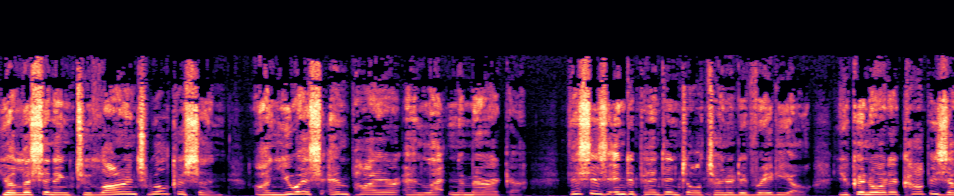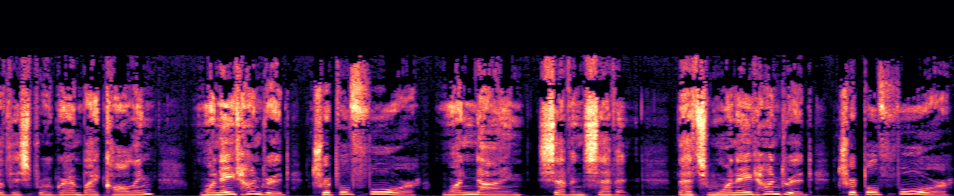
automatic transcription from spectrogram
You're listening to Lawrence Wilkerson on U.S. Empire and Latin America. This is Independent Alternative Radio. You can order copies of this program by calling 1 800 444 1977. That's 1 800 444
